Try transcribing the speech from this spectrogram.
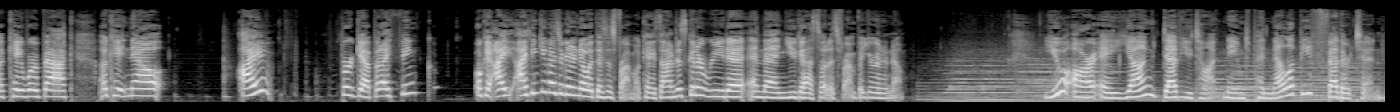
Okay, we're back. Okay, now I forget, but I think okay, I, I think you guys are gonna know what this is from. Okay, so I'm just gonna read it and then you guess what it's from, but you're gonna know. You are a young debutante named Penelope Featherton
